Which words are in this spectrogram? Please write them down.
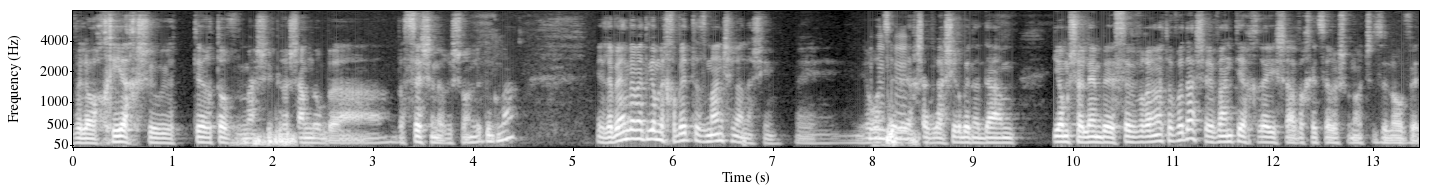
ולהוכיח שהוא יותר טוב ממה שהתרשמנו בסשן הראשון לדוגמה, לבין באמת גם לכבד את הזמן של האנשים. אני לא רוצה. עכשיו להשאיר בן אדם יום שלם בסבב רעיונות עבודה, שהבנתי אחרי שעה וחצי הראשונות שזה לא עובד.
